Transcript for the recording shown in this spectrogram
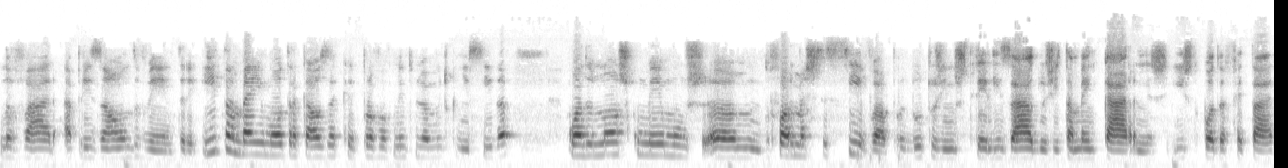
levar à prisão de ventre. E também uma outra causa que provavelmente não é muito conhecida, quando nós comemos um, de forma excessiva produtos industrializados e também carnes, isto pode afetar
